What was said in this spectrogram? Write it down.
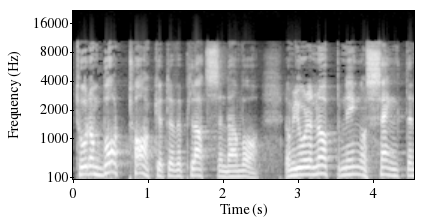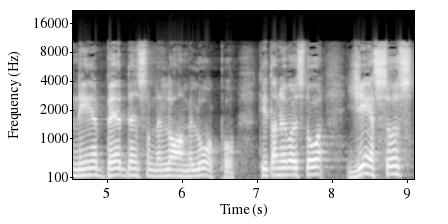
tog de bort taket över platsen där han var. De gjorde en öppning och sänkte ner bädden som den lame låg på. Titta nu vad det står. Jesus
